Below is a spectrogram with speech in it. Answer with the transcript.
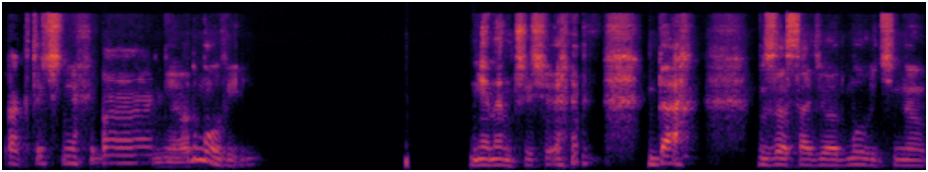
praktycznie chyba nie odmówi. Nie wiem, czy się da w zasadzie odmówić. No,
